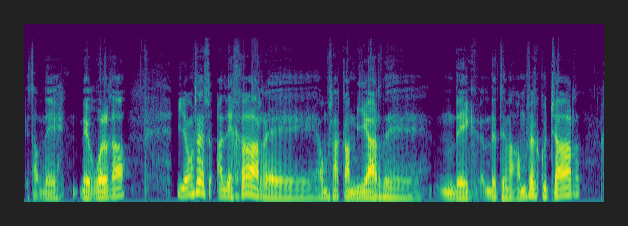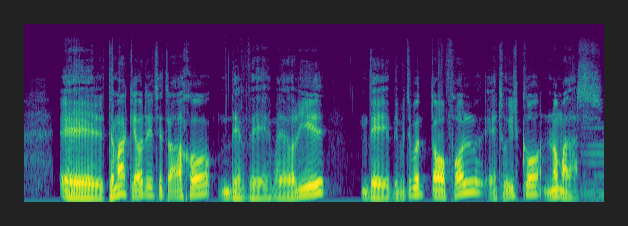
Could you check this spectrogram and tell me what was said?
está de, de huelga. Y vamos a dejar, eh, vamos a cambiar de, de, tema. Vamos a escuchar el tema que abre este trabajo desde Valladolid de Dimitri Fall en su disco Nómadas.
